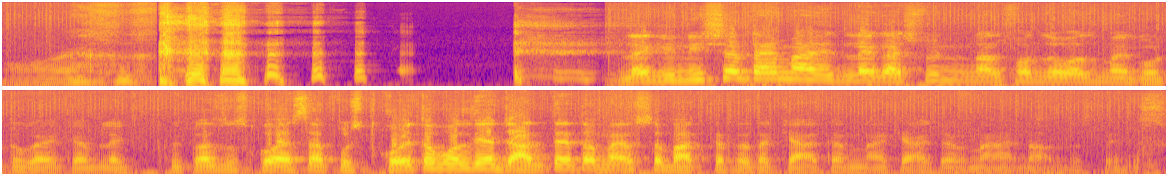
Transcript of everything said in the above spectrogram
कौन है like initial time I like Ashwin Alfonso was my go to guy कि I'm like because उसको ऐसा कुछ कोई तो बोल दिया जानते हैं तो मैं उससे बात करता था क्या करना है क्या करना है and all those things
